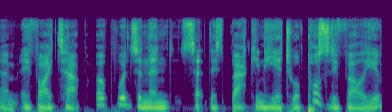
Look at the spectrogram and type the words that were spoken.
Um, if I tap upwards and then set this back in here to a positive value,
